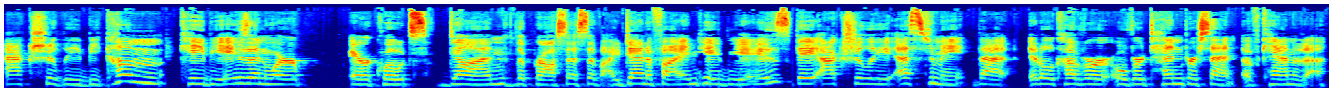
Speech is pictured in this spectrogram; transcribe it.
actually become KBAs and we're air quotes, done the process of identifying KBAs, they actually estimate that it'll cover over 10% of Canada.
